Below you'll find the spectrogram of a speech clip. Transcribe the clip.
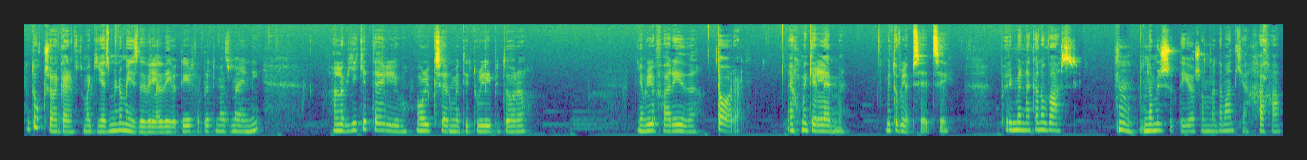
Δεν το έχω ξανακάνει αυτό το μακιγιάζ, μην νομίζετε δηλαδή ότι ήρθα προετοιμασμένη. Αλλά βγήκε τέλειο. Όλοι ξέρουμε τι του λείπει τώρα. Μια βλεφαρίδα. Τώρα, έχουμε και λέμε. Μην το βλέπεις έτσι. Περίμενα να κάνω βάση. Hm, νομίζω ότι τελειώσαμε με τα μάτια. Χαχα.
